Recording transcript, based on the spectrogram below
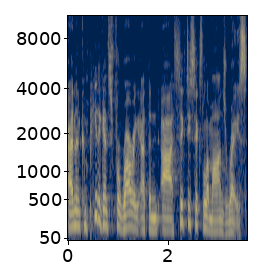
and then compete against Ferrari at the uh, 66 Le Mans race.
